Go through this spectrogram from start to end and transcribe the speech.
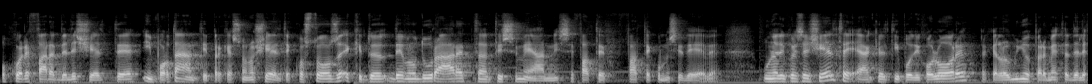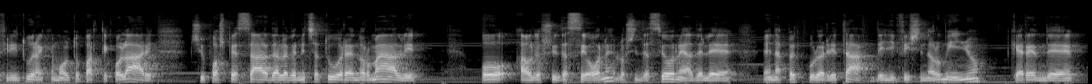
occorre fare delle scelte importanti perché sono scelte costose e che devono durare tantissimi anni se fatte, fatte, come si deve. Una di queste scelte è anche il tipo di colore perché l'alluminio permette delle finiture anche molto particolari, si può spezzare dalle verniciature normali o all'ossidazione. L'ossidazione ha delle, una peculiarità degli infissi in alluminio che rende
